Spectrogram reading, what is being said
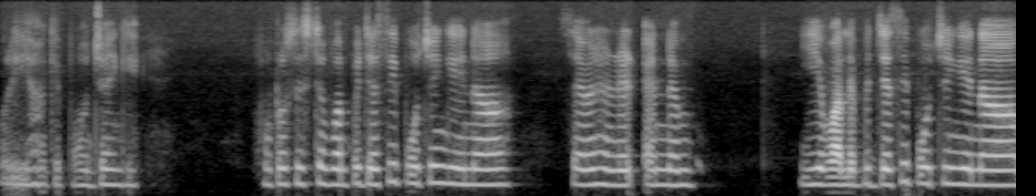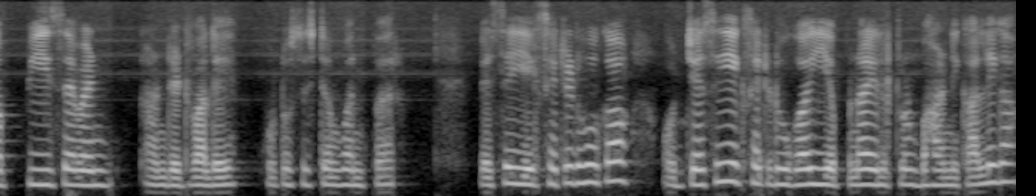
और ये यहाँ के पहुँच जाएँगे। फ़ोटो सिस्टम वन पे जैसे ही पहुँचेंगे ना सेवन हंड्रेड एन एम ये वाले पे जैसे ही पहुँचेंगे ना पी सेवन हंड्रेड वाले फ़ोटो सिस्टम वन पर, वैसे ही एक्साइटेड होगा और जैसे ही एक्साइटेड होगा, ये अपना इलेक्ट्रॉन बाहर निकालेगा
